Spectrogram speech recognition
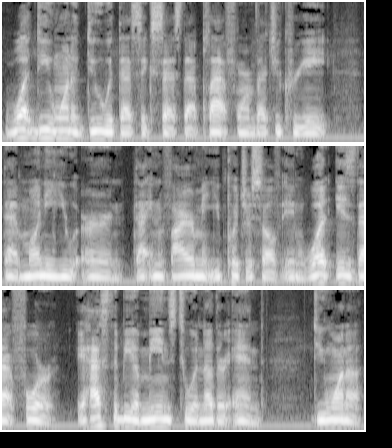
What do you want to do with that success, that platform that you create, that money you earn, that environment you put yourself in? What is that for? It has to be a means to another end. Do you want to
